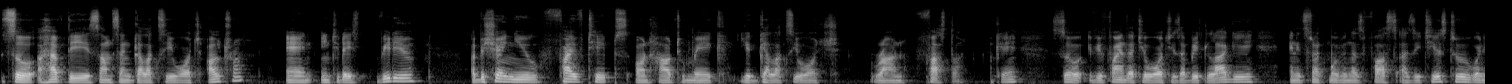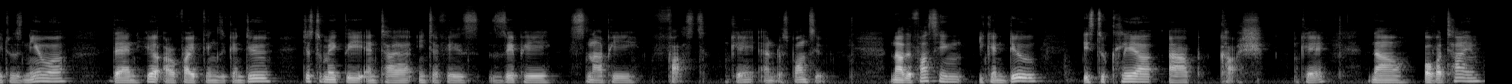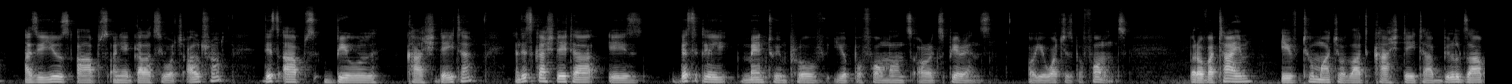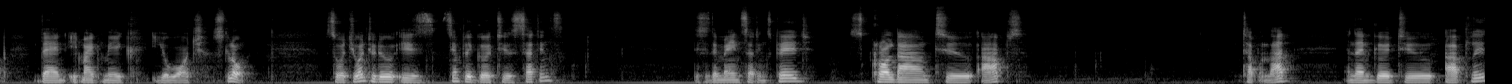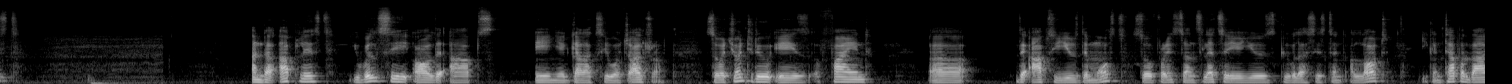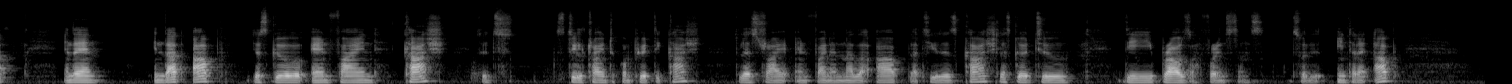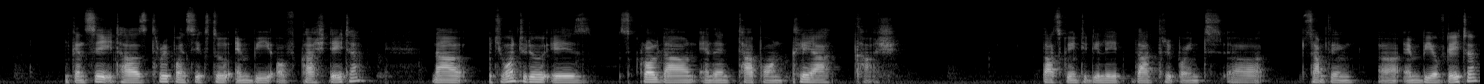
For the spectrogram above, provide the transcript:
So I have the Samsung Galaxy Watch Ultra and in today's video, I'll be showing you five tips on how to make your Galaxy Watch run faster. Okay, so if you find that your watch is a bit laggy and it's not moving as fast as it used to when it was newer, then here are five things you can do just to make the entire interface zippy, snappy, fast, okay, and responsive. Now the first thing you can do is to clear app cache, okay? Now over time, as you use apps on your Galaxy Watch Ultra, these apps build cache data, and this cache data is basically meant to improve your performance or experience or your watch's performance. But over time, if too much of that cache data builds up, then it might make your watch slow. So what you want to do is simply go to settings. This is the main settings page. Scroll down to apps. Tap on that and then go to app list. Under app list, you will see all the apps in your Galaxy Watch Ultra. So what you want to do is find uh, the apps you use the most. So for instance, let's say you use Google Assistant a lot. You can tap on that and then in that app, just go and find cache. So it's still trying to compute the cache. So let's try and find another app that uses cache. Let's go to the browser, for instance. So the internet app. You can see it has 3.62 MB of cache data. Now, what you want to do is scroll down and then tap on clear cache. That's going to delete that 3 point uh, something uh, MB of data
